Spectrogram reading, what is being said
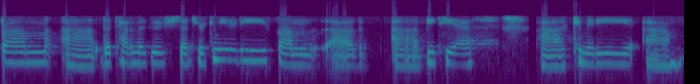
from uh, the Tatamagouche Centre community, from uh, the uh, BTS uh, committee um,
